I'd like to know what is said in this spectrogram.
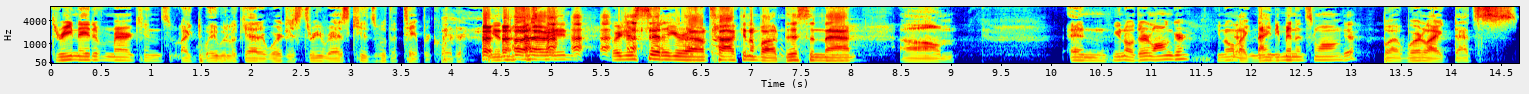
three Native Americans. Like the way we look at it, we're just three res kids with a tape recorder. You know what I mean? We're just sitting around talking about this and that. Um, and you know they're longer. You know, like ninety minutes long. Yeah. But we're like that's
